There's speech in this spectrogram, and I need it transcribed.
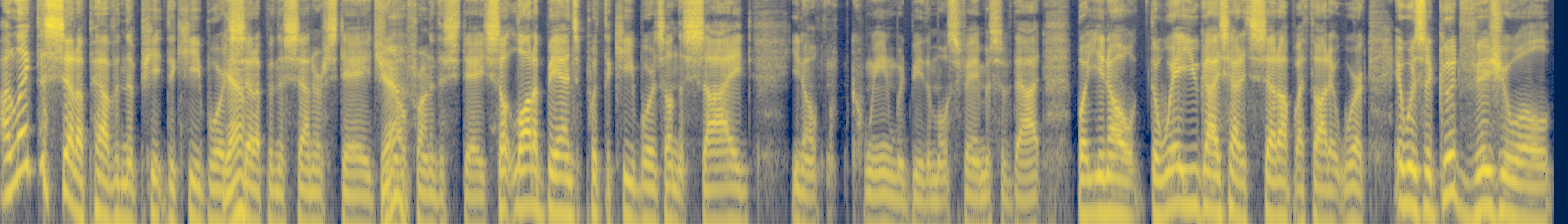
I like the setup having the p- the keyboard Yeah. set up in the center stage, you Yeah. know, front of the stage. So a lot of bands put the keyboards on the side. You know, Queen would be the most famous of that. But you know, the way you guys had it set up, I thought it worked. It was a good visual.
